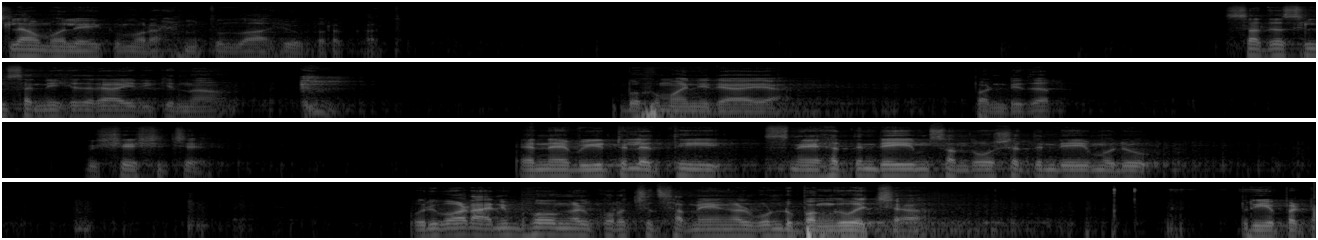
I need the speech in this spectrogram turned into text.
അസ്സാം വലൈക്കും വറഹമത്തല്ലാഹി വാത്തു സദസ്സിൽ സന്നിഹിതരായിരിക്കുന്ന ബഹുമാന്യരായ പണ്ഡിതർ വിശേഷിച്ച് എന്നെ വീട്ടിലെത്തി സ്നേഹത്തിന്റെയും സന്തോഷത്തിന്റെയും ഒരു ഒരുപാട് അനുഭവങ്ങൾ കുറച്ച് സമയങ്ങൾ കൊണ്ട് പങ്കുവച്ച പ്രിയപ്പെട്ട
